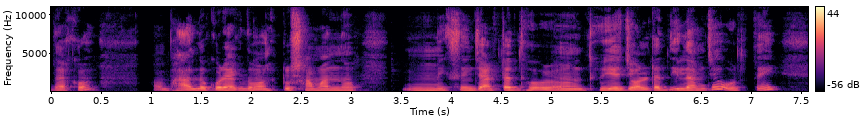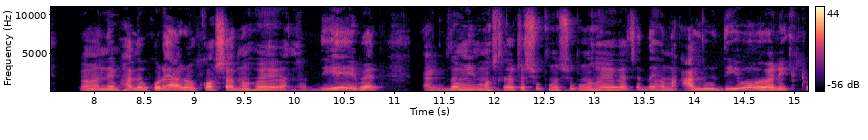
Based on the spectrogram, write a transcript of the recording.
দেখো, ভালো করে একদম একটু সামান্য মিক্সিং জারটা ধুয়ে জলটা দিলাম যে ওতেই মানে ভালো করে আরও কষানো হয়ে গেল। দিয়ে এবার একদমই মশলাটা শুকনো শুকনো হয়ে গেছে। দেখুন আলু দিয়েও এবার একটু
